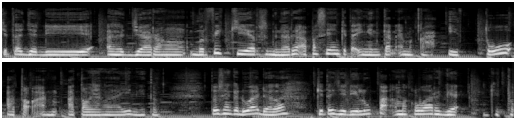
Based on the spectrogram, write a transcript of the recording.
kita jadi uh, jarang berpikir sebenarnya apa sih yang kita inginkan emangkah itu atau um, atau yang lain gitu. Terus yang kedua adalah kita jadi lupa sama keluarga gitu.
